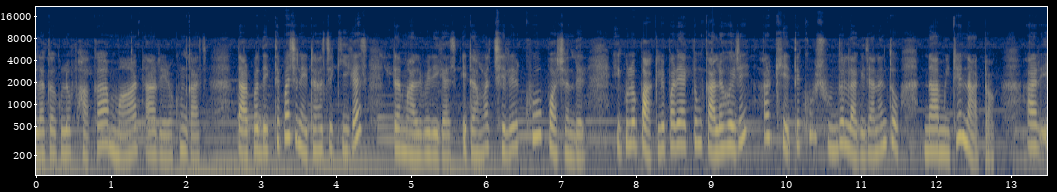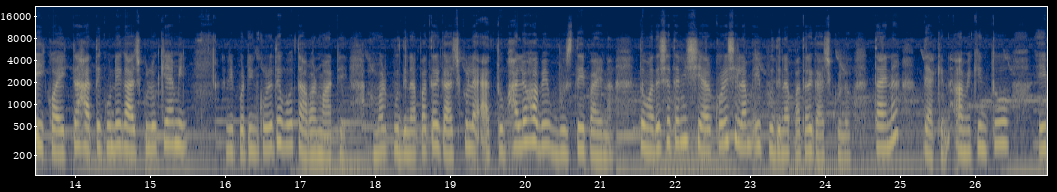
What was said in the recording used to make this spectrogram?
এলাকাগুলো ফাঁকা, মাঠ আর এরকম গাছ। তারপর দেখতে পাচ্ছেন, এটা হচ্ছে কি গাছ? এটা মালবেরি গাছ। এটা আমার ছেলের খুব পছন্দের। এগুলো পাকলে পারে একদম কালো হয়ে যায় আর খেতে খুব সুন্দর লাগে, জানেন তো? না মিঠে নাটক আর এই কয়েকটা হাতে গুনে গাছগুলোকে আমি রিপোর্টিং করে দেবো তা আবার মাঠে। আমার পুদিনা পাতার গাছগুলো এত ভালো হবে বুঝতেই পারি না। তোমাদের সাথে আমি শেয়ার করেছিলাম এই পুদিনা পাতার গাছগুলো, তাই না? দেখেন, আমি কিন্তু এই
